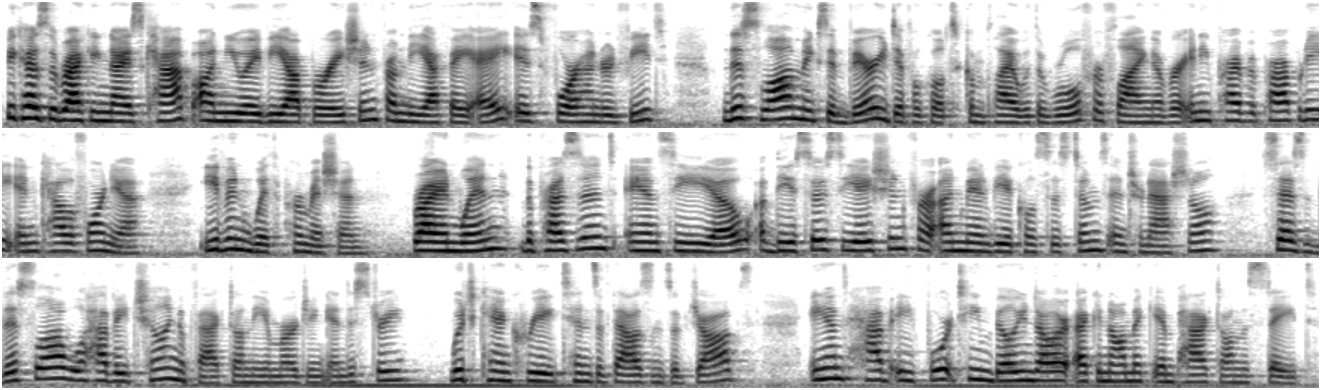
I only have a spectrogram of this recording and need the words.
Because the recognized cap on UAV operation from the FAA is 400 feet, this law makes it very difficult to comply with the rule for flying over any private property in California, even with permission. Brian Wynne, the president and CEO of the Association for Unmanned Vehicle Systems International, says this law will have a chilling effect on the emerging industry, which can create tens of thousands of jobs and have a $14 billion economic impact on the state.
